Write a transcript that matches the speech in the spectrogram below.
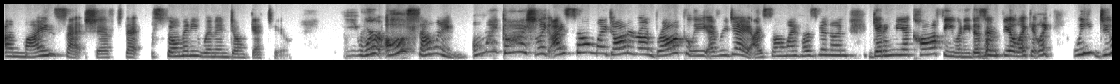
a mindset shift that so many women don't get to we're all selling. Oh my gosh. Like I sell my daughter on broccoli every day. I sell my husband on getting me a coffee when he doesn't feel like it. Like we do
